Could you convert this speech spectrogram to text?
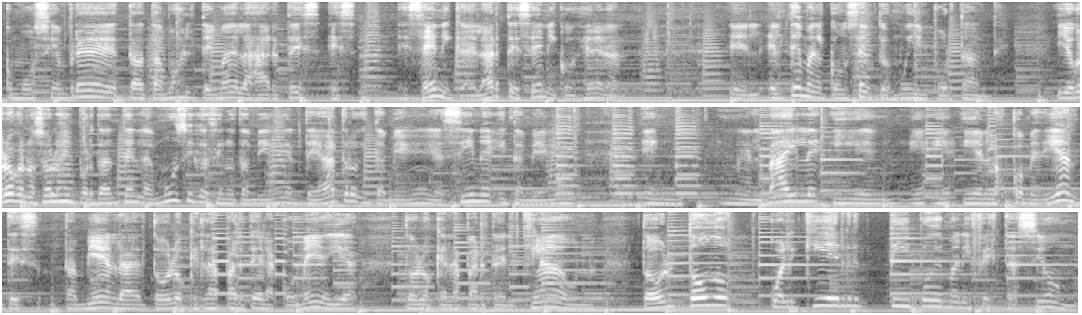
como siempre tratamos el tema de las artes escénicas, el arte escénico en general, el, tema del concepto es muy importante. Y yo creo que no solo es importante en la música, sino también en el teatro y también en el cine y también en, el baile y en, los comediantes. También todo lo que es la parte de la comedia, todo lo que es la parte del clown, todo, todo cualquier tipo de manifestación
